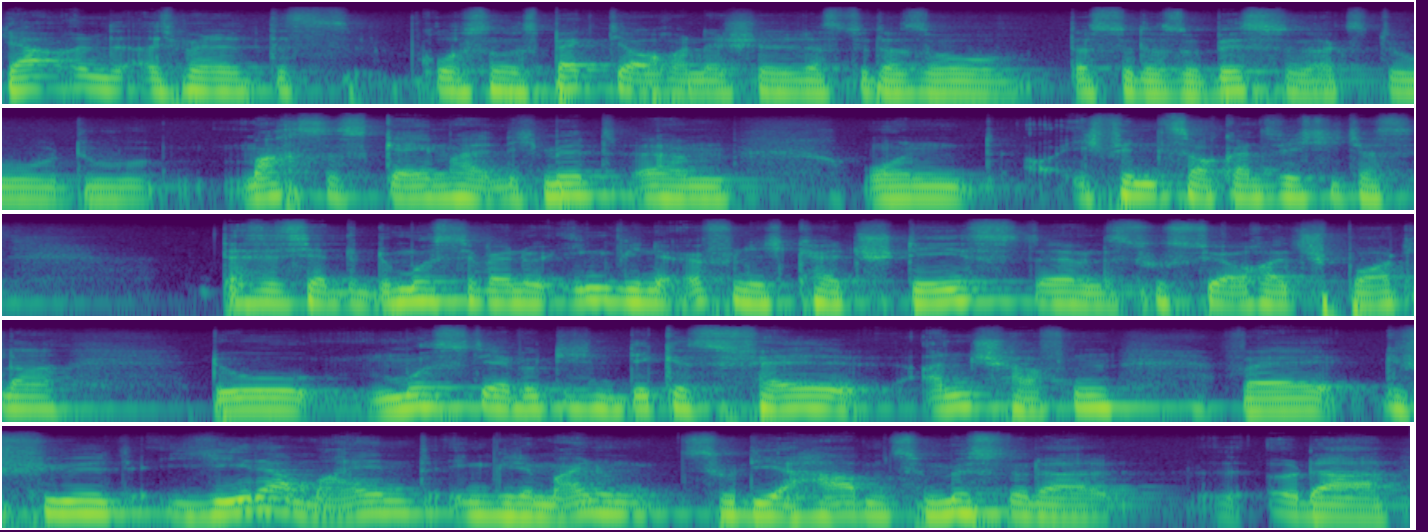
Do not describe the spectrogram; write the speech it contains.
Ja, und ich meine, das großen Respekt ja auch an der Stelle, dass du da so, dass du da so bist und sagst, du, du machst das Game halt nicht mit. Ähm, und ich finde es auch ganz wichtig, dass das ist ja, du musst ja, wenn du irgendwie in der Öffentlichkeit stehst, äh, das tust du ja auch als Sportler, du musst dir wirklich ein dickes Fell anschaffen, weil gefühlt jeder meint, irgendwie eine Meinung zu dir haben zu müssen oder, oder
